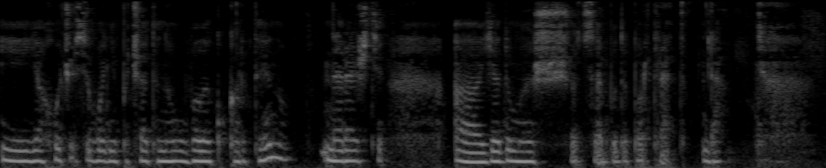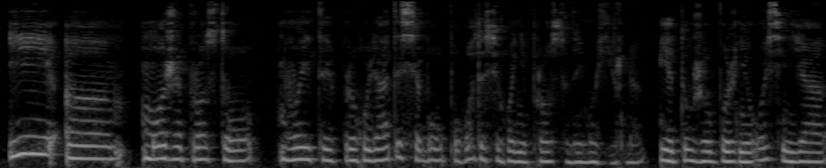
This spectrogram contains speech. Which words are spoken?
І я хочу сьогодні почати нову велику картину. Нарешті. Я думаю, що це буде портрет. Да. І е, може просто вийти прогулятися, бо погода сьогодні просто неймовірна. Я дуже обожнюю осінь, я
